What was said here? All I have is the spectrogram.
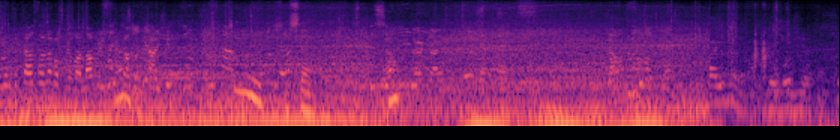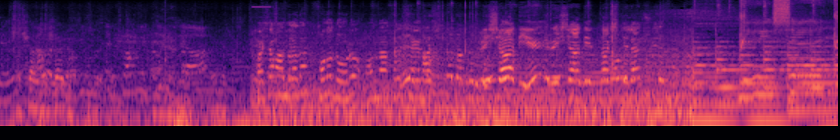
Kurulduktan sonra bakıyorlar lan bu 51 kadro diye Ayşe Paşa Mandıra'dan sola doğru ondan sonra şeye doğru. Reşadiye, Reşadiye Taşdelen They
